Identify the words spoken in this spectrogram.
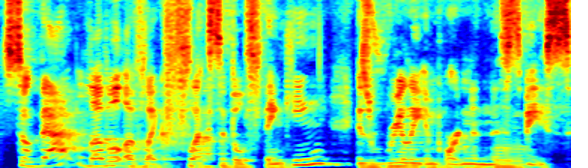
So that level of like flexible thinking is really important in this mm. space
